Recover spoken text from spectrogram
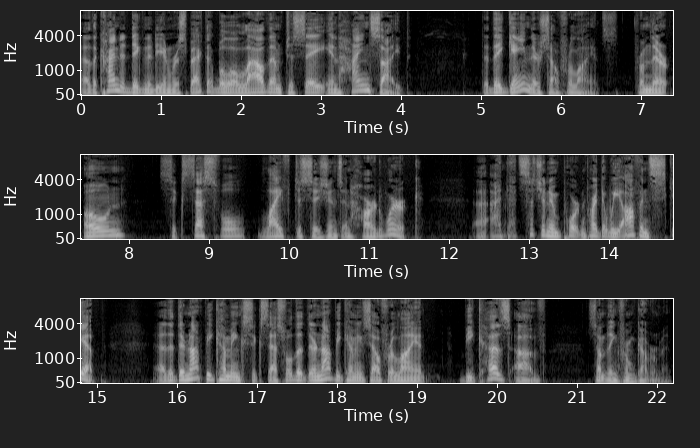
uh, the kind of dignity and respect that will allow them to say, in hindsight, that they gain their self reliance from their own successful life decisions and hard work. Uh, that's such an important part that we often skip. Uh, that they're not becoming successful, that they're not becoming self reliant because of something from government.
